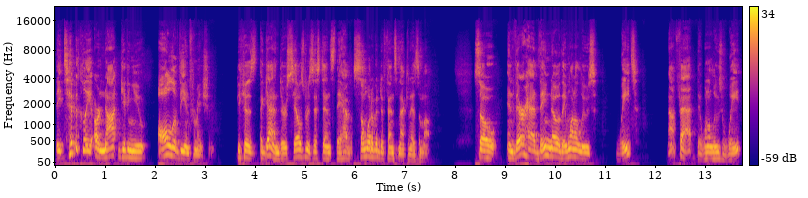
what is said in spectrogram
they typically are not giving you all of the information because again, there's sales resistance, they have somewhat of a defense mechanism up. So in their head, they know they want to lose weight, not fat. They want to lose weight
